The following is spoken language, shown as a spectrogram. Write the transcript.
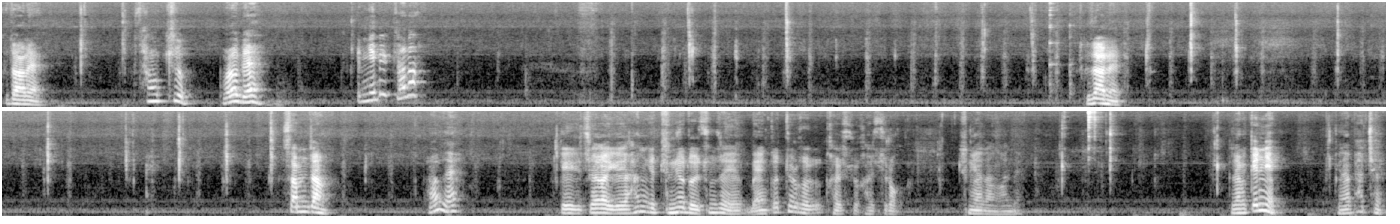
그 다음에 상추 버려도 돼. 깻잎 있잖아. 그 다음에 쌈장 버려도 돼. 이게 제가 이게 하는 게 중요도 순서예요. 맨 끝으로 갈- 갈수록 갈수록 중요하다는 건데. 그다음에 깻잎, 그다음 파채.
